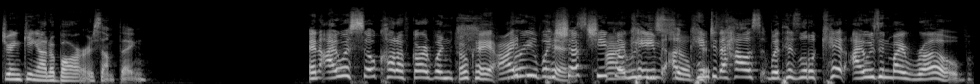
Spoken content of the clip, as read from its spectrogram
drinking at a bar or something and i was so caught off guard when Okay, Marie, be when chef chico I came so uh, came to the house with his little kit i was in my robe.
